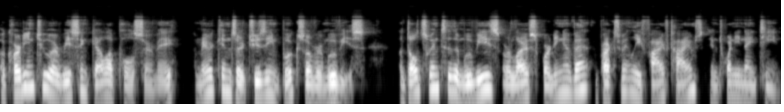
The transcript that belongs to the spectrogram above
According to a recent Gallup poll survey, Americans are choosing books over movies. Adults went to the movies or live sporting event approximately five times in 2019,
